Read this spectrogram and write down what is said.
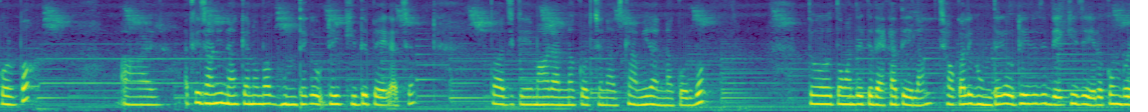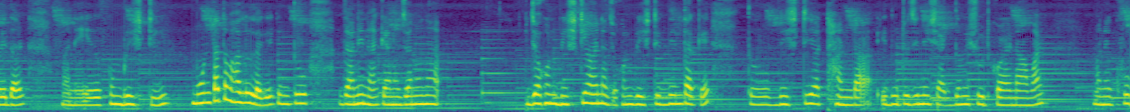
করব। আর আজকে জানি না কেন বা ঘুম থেকে উঠেই খিদে পেয়ে গেছে। তো আজকে মা রান্না করছে না আজকে আমি রান্না করব। তো তোমাদেরকে দেখাতে এলাম। সকালে ঘুম থেকে উঠেই যদি দেখি যে এরকম ওয়েদার মানে এরকম বৃষ্টি, মনটা তো ভালো লাগে, কিন্তু জানি না কেন জানো না যখন বৃষ্টি হয় না, যখন বৃষ্টির দিন থাকে, তো বৃষ্টি আর ঠান্ডা এই দুটো জিনিস একদমই শ্যুট করে না আমার। মানে খুব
